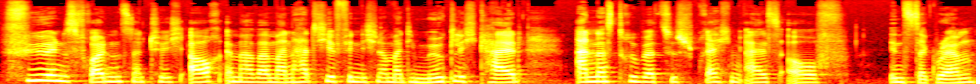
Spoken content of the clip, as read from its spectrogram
fühlen. Das freut uns natürlich auch immer, weil man hat hier, finde ich, nochmal die Möglichkeit, anders drüber zu sprechen als auf Instagram.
